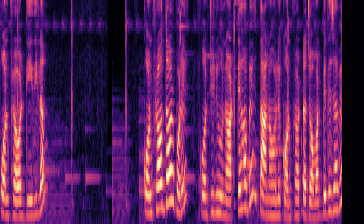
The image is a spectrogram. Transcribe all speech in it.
কর্নফ্লাওয়ার দিয়ে দিলাম। কর্নফ্লাওয়ার দেওয়ার পরে কন্টিনিউ নাড়তে হবে, তা না হলে কর্নফ্লাওয়ারটা জমাট বেঁধে যাবে।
